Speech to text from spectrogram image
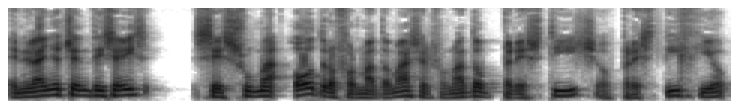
En el año 86 se suma otro formato más, el formato Prestige o Prestigio,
